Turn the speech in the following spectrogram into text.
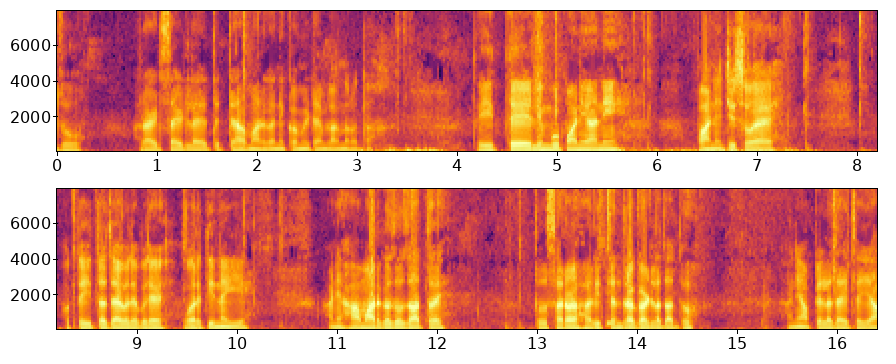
जो राईट साईडला आहे तर त्या मार्गाने कमी टाईम लागणार होता. तर इथे लिंबू पाणी आणि पाण्याची सोय आहे. फक्त इथंच अवेलेबल आहे वरती नाही आहे आणि हा मार्ग जो जातो आहे तो सरळ हरिश्चंद्रगडला जातो. आणि आपल्याला जायचं या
